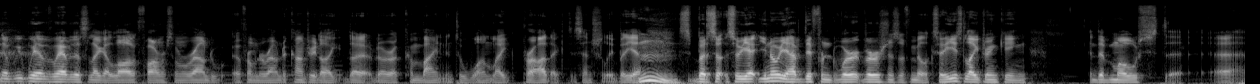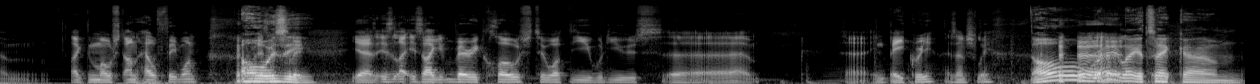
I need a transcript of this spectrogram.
No, we, we have we have this like a lot of farms from around from around the country like that, are combined into one like product essentially. But yeah, Mm. But so so yeah, you know you have different ver- versions of milk. So he's like drinking the most um like the most unhealthy one. Oh, is he? Yeah, it's like it's like very close to what you would use uh, uh, in bakery essentially. Oh, right. Like it's like um,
